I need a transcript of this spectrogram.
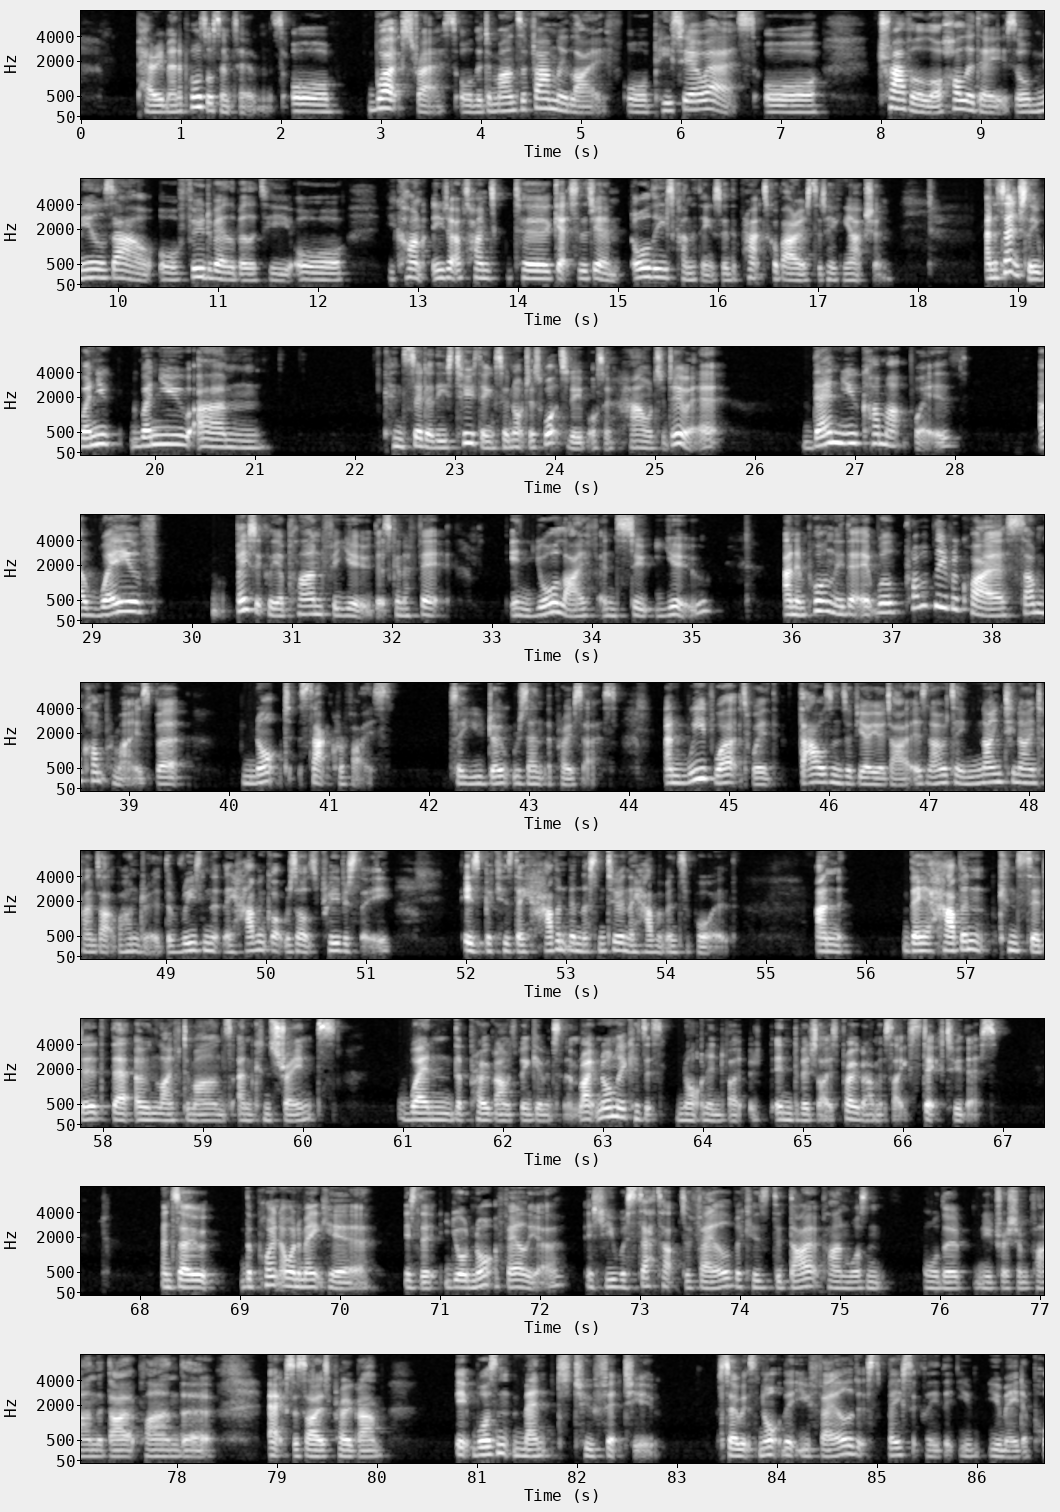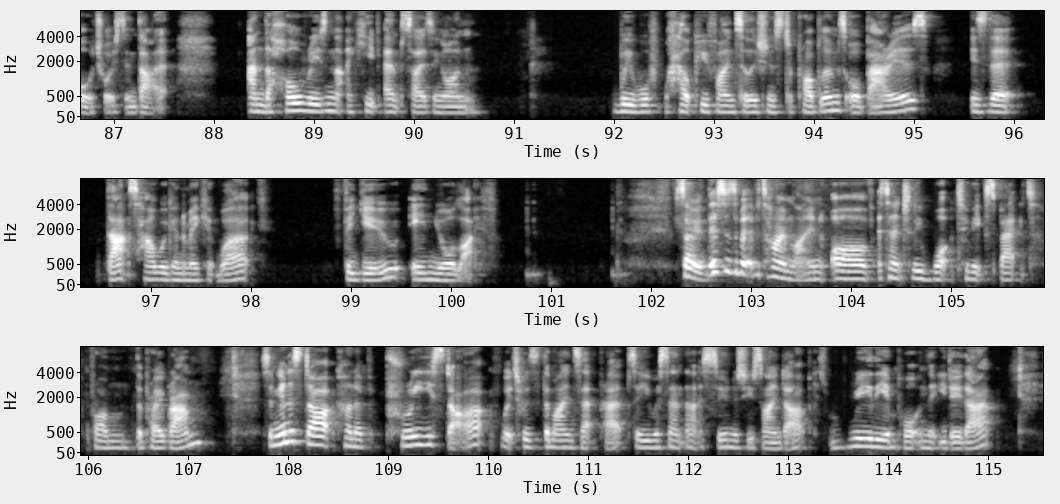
perimenopausal symptoms or work stress or the demands of family life or PCOS or travel or holidays or meals out or food availability or you can't you don't have time to, to get to the gym all these kind of things so the practical barriers to taking action and essentially when you when you um consider these two things so not just what to do but also how to do it then you come up with a way of basically a plan for you that's going to fit in your life and suit you. And importantly that it will probably require some compromise but not sacrifice. So you don't resent the process. And we've worked with thousands of yo-yo dieters, and I would say 99 times out of 100, the reason that they haven't got results previously is because they haven't been listened to and they haven't been supported. And they haven't considered their own life demands and constraints when the program has been given to them, right? Normally, because it's not an individualized program, it's like stick to this. And so, the point I want to make here is that you're not a failure, is you were set up to fail because the diet plan wasn't or the nutrition plan, the diet plan, the exercise program, it wasn't meant to fit you. So it's not that you failed, it's basically that you you made a poor choice in diet. And the whole reason that I keep emphasizing on we will help you find solutions to problems or barriers is that that's how we're going to make it work for you in your life. So, this is a bit of a timeline of essentially what to expect from the program. So, I'm going to start kind of pre start, which was the mindset prep. So, you were sent that as soon as you signed up. It's really important that you do that.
